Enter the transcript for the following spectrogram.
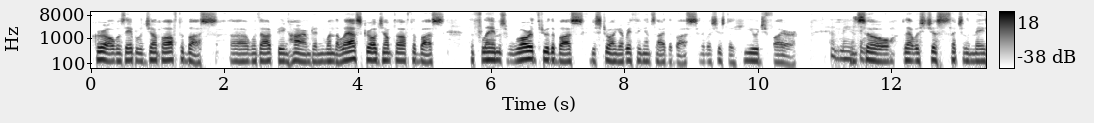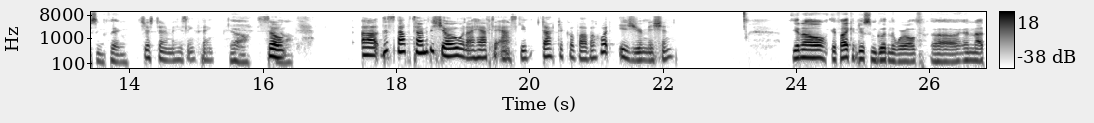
girl was able to jump off the bus uh, without being harmed. And when the last girl jumped off the bus, the flames roared through the bus, destroying everything inside the bus. And it was just a huge fire. Amazing. And so that was just such an amazing thing. Just an amazing thing. Yeah. So yeah. Uh, this is about the time of the show when I have to ask you, Dr. Kolbaba, what is your mission? You know, if I can do some good in the world uh, and not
